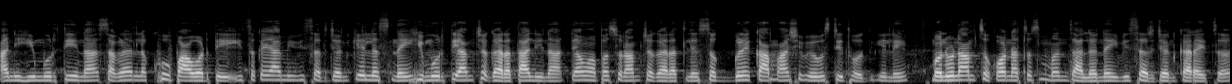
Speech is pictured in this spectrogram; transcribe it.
आणि ही मूर्ती ना सगळ्यांना खूप आवडते. हिचं काही आम्ही विसर्जन केलंच नाही. ही मूर्ती आमच्या घरात आली ना तेव्हापासून आमच्या घरातले सगळे कामं असे व्यवस्थित होत गेले. म्हणून आमचं कोणाचंच मन झालं नाही विसर्जन करायचं.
